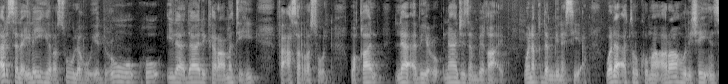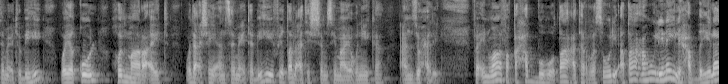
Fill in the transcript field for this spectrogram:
أرسل إليه رسوله يدعوه إلى دار كرامته فعصى الرسول وقال لا أبيع ناجزا بغائب ونقدا بنسيئة ولا أترك ما أراه لشيء سمعت به ويقول خذ ما رأيت ودع شيئا سمعت به في طلعة الشمس ما يغنيك عن زحلي فإن وافق حظه طاعة الرسول أطاعه لنيل حظه لا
